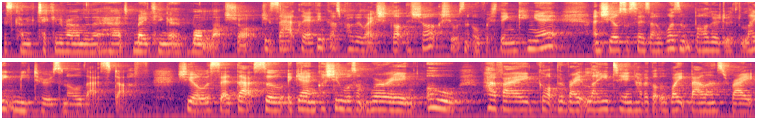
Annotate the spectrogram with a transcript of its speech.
is kind of ticking around in her head, making her want that shot. Exactly. I think that's probably why she got the shot. She wasn't overthinking it. And she also says, I wasn't bothered with light meters and all that stuff. She always said that. So, again, because she wasn't worrying, oh, have I got the right lighting? Have I got the white balance right?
